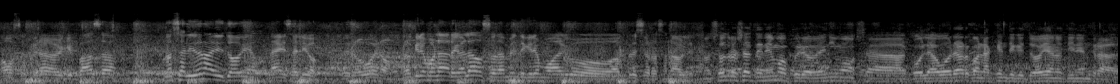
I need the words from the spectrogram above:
vamos a esperar a ver qué pasa. No ha salido nadie todavía. Nadie salió, pero bueno, no queremos nada regalado, solamente queremos algo a precio razonable. Nosotros ya tenemos, pero venimos a colaborar con la gente que todavía no tiene entrada.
